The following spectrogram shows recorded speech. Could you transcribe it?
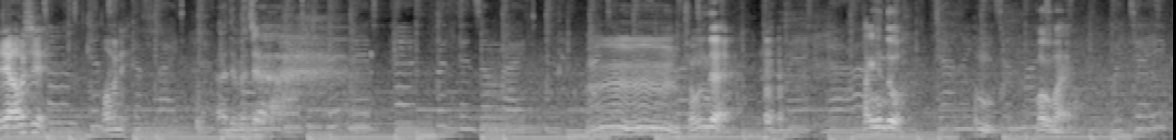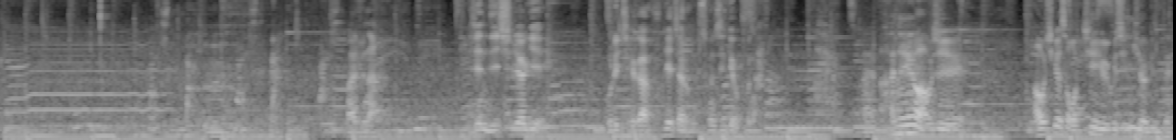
예 아버지, 어머니. 어디 보자. 음, 음 좋은데. 당신도 한번 먹어봐요. 맛있다. 맛있다. 맛있다. 마준아, 이젠 네 실력이 우리 제가 후계자로 손색이 없구나. 아, 아니에요 아버지. 아버지께서 어떻게 읽으신 기억인데.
